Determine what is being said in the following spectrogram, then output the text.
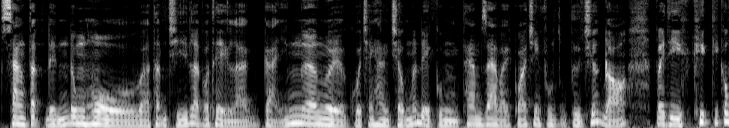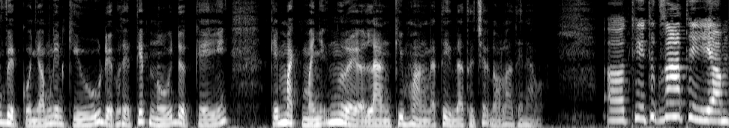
sang tận đến Đông Hồ và thậm chí là có thể là cả những ờ, người của tranh hàng chống để cùng tham gia vào cái quá trình phục dụng từ trước đó. Vậy thì khi cái công việc của nhóm nghiên cứu để có thể tiếp nối được cái cái mạch mà những người ở làng Kim Hoàng đã tìm ra từ trước đó là thế nào? Ờ, thì thực ra thì um,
